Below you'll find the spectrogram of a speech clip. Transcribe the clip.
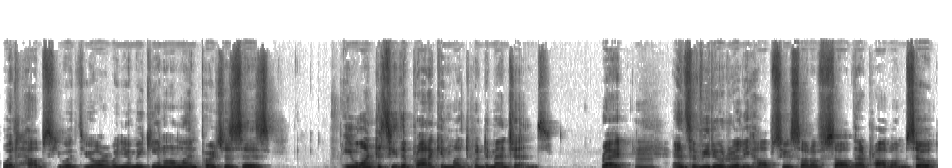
what helps you with your when you're making an online purchase is you want to see the product in multiple dimensions right? Mm. And so video really helps you sort of solve that problem. So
